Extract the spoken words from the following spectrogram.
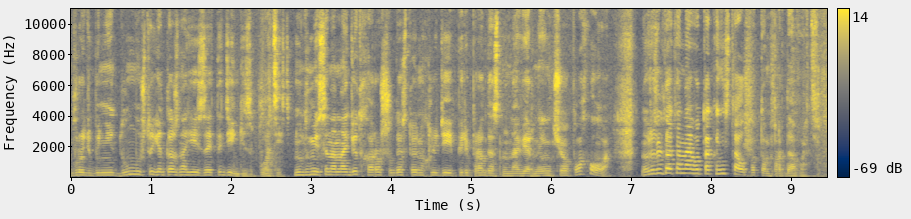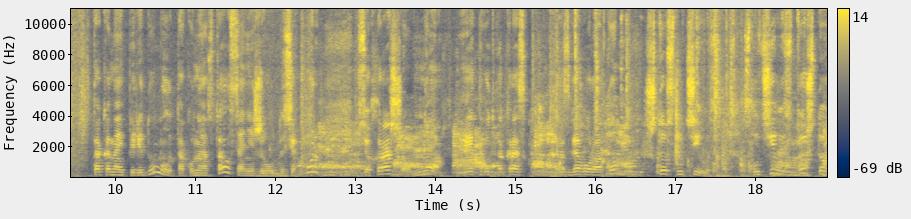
вроде бы не думаю, что я должна ей за это деньги заплатить. Ну, думаю, если она найдет хороших, достойных людей и перепродаст, ну, наверное, ничего плохого. Но в результате она его так и не стала потом продавать. Так она и передумала, так он и остался, они живут до сих пор, все хорошо. Но, это вот как раз к разговору о том, что случилось. Случилось то, что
